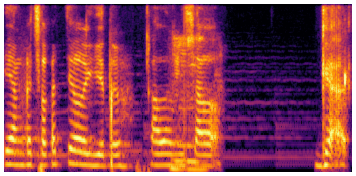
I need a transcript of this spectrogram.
yang kecil-kecil gitu. Kalau hmm. Gak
